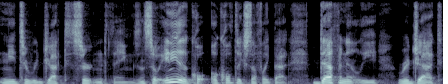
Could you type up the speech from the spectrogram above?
need to reject certain things. And so any of the occult- occultic stuff like that, definitely reject.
